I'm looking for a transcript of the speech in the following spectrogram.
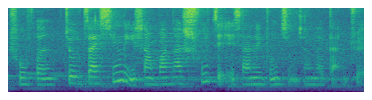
出分，就在心理上帮他疏解一下那种紧张的感觉。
